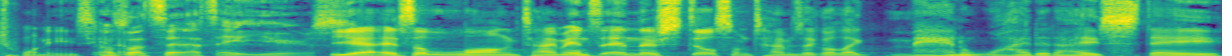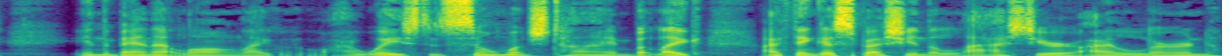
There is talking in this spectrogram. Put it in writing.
20s. you I was know? about to say that's eight years. Yeah, it's a long time. And and there's still sometimes I go like, man, why did I stay in the band that long? Like I wasted so much time. But like I think especially in the last year I learned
